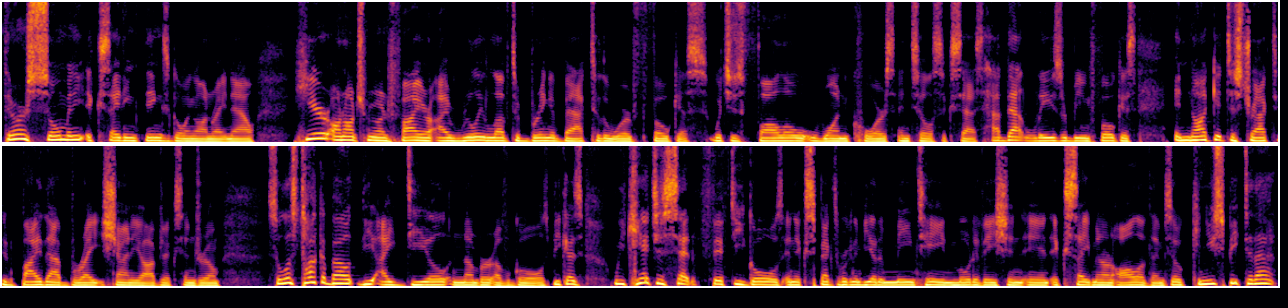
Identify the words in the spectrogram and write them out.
There are so many exciting things going on right now. Here on Entrepreneur on Fire, I really love to bring it back to the word focus, which is follow one course until success. Have that laser beam focus and not get distracted by that bright, shiny object syndrome. So let's talk about the ideal number of goals because we can't just set 50 goals and expect we're going to be able to maintain motivation and excitement on all of them. So can you speak to that?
